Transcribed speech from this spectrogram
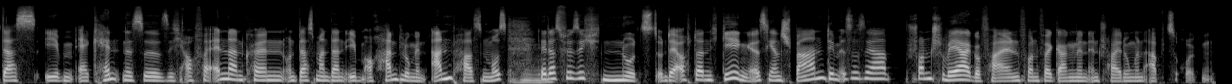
dass eben Erkenntnisse sich auch verändern können und dass man dann eben auch Handlungen anpassen muss, mhm. der das für sich nutzt und der auch da nicht gegen ist. Jens Spahn, dem ist es ja schon schwer gefallen, von vergangenen Entscheidungen abzurücken.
